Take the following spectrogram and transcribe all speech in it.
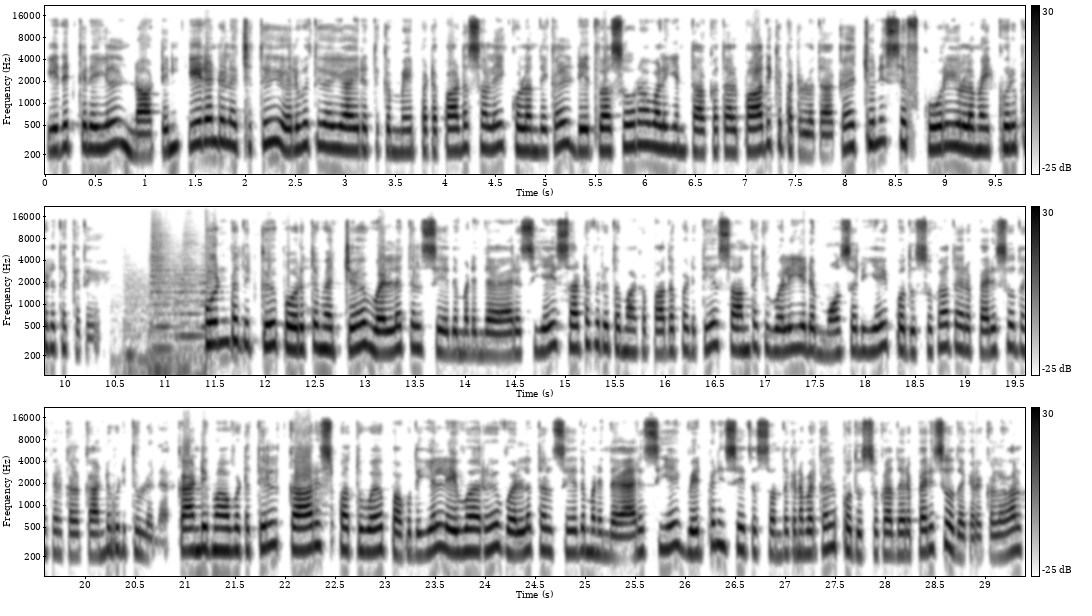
இதற்கிடையில் நாட்டில் இரண்டு லட்சத்து எழுபத்தி ஐயாயிரத்துக்கும் மேற்பட்ட பாடசாலை குழந்தைகள் டித்வா சூறாவளியின் தாக்கத்தால் பாதிக்கப்பட்டுள்ளதாக யுனிசெஃப் கூறியுள்ளமை குறிப்பிடத்தக்கது. ஒன்பதிற்கு பொருத்தமற்ற வெள்ளத்தில் சேதமடைந்த அரிசியை சட்டவிரோதமாக பதப்படுத்தி சந்தைக்கு வெளியிடும் மோசடியை பொது சுகாதார பரிசோதகர்கள் கண்டுபிடித்துள்ளனர். காண்டி மாவட்டத்தில் காரிஸ் பத்துவ பகுதியில் இவ்வாறு வெள்ளத்தால் சேதமடைந்த அரிசியை விற்பனை செய்த சந்தக நபர்கள் பொது சுகாதார பரிசோதகர்களால்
